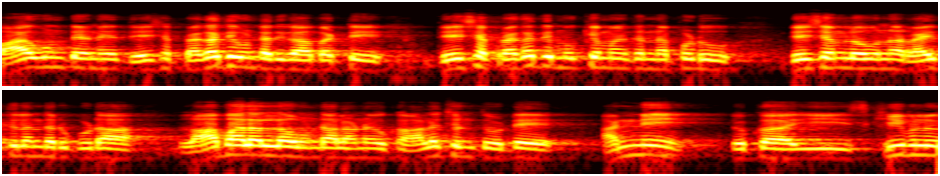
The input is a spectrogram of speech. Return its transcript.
బాగుంటేనే దేశ ప్రగతి ఉంటుంది కాబట్టి దేశ ప్రగతి ముఖ్యమనుకున్నప్పుడు దేశంలో ఉన్న రైతులందరూ కూడా లాభాలలో ఉండాలనే ఒక ఆలోచనతోటే అన్ని యొక్క ఈ స్కీములు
